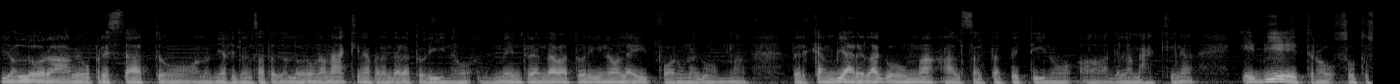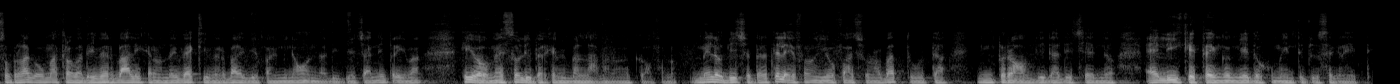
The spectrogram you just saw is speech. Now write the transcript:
Io allora avevo prestato alla mia fidanzata da allora una macchina per andare a Torino. Mentre andava a Torino lei fuori una gomma. Per cambiare la gomma alza il tappettino uh, della macchina e dietro, sotto sopra la gomma, trova dei verbali che erano dei vecchi verbali di Palminonda di dieci anni prima che io avevo messo lì perché mi ballavano nel cofano. Me lo dice per telefono, io faccio una battuta improvvida dicendo è lì che tengo i miei documenti più segreti.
